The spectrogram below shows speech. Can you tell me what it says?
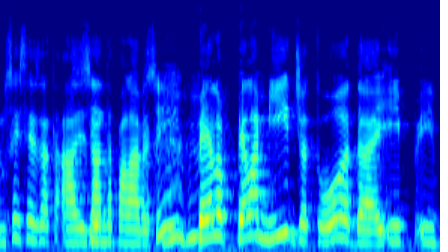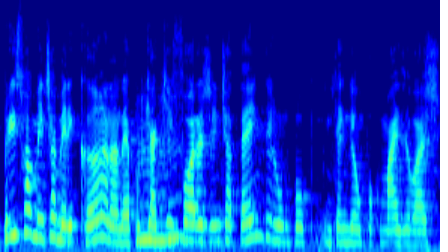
não sei se é a exata, a exata palavra, Sim. pela, pela mídia toda e, e principalmente americana, né? Porque aqui fora a gente até entendeu um pouco, entendeu um pouco mais, eu acho,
